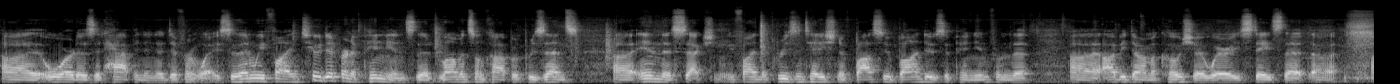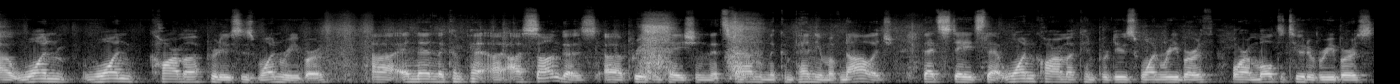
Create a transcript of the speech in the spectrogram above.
uh, or does it happen in a different way? So, then we find two different opinions that Lama Tsongkhapa presents uh, in this section. We find the presentation of Vasubandhu's opinion from the uh, Abhidharma Kosha, where he states that uh, uh, one one karma produces one rebirth, uh, and then the uh, Asanga's uh, presentation that's found in the Compendium of Knowledge that states that one karma can produce one rebirth or a multitude of rebirths,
